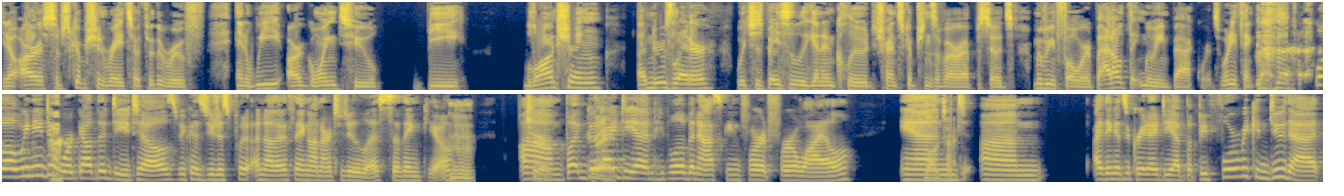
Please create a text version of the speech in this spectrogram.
You know, our subscription rates are through the roof, and we are going to be launching a newsletter which is basically going to include transcriptions of our episodes moving forward, but I don't think moving backwards. What do you think? well, we need to work out the details because you just put another thing on our to do list. So thank you. Mm-hmm. Sure. Um, but good right. idea, and people have been asking for it for a while. And um, I think it's a great idea. But before we can do that,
